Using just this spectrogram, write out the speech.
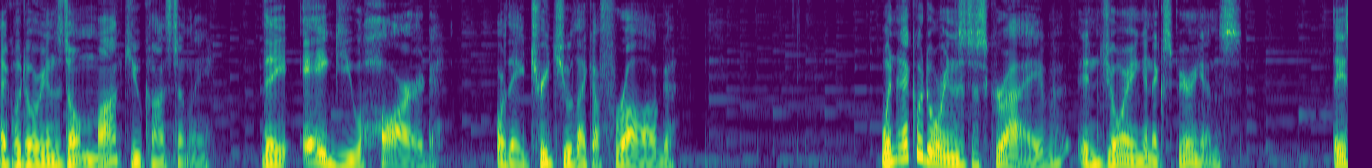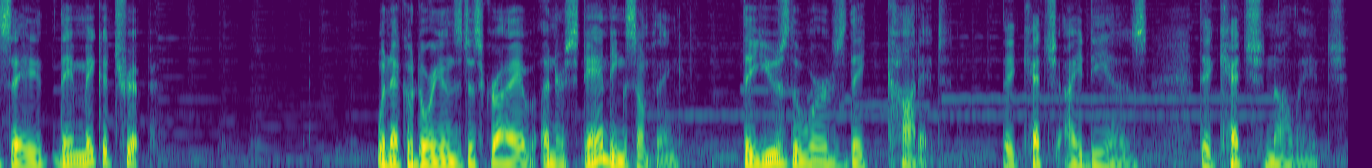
Ecuadorians don't mock you constantly, they egg you hard or they treat you like a frog. When Ecuadorians describe enjoying an experience, they say they make a trip. When Ecuadorians describe understanding something, they use the words they caught it. They catch ideas. They catch knowledge.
